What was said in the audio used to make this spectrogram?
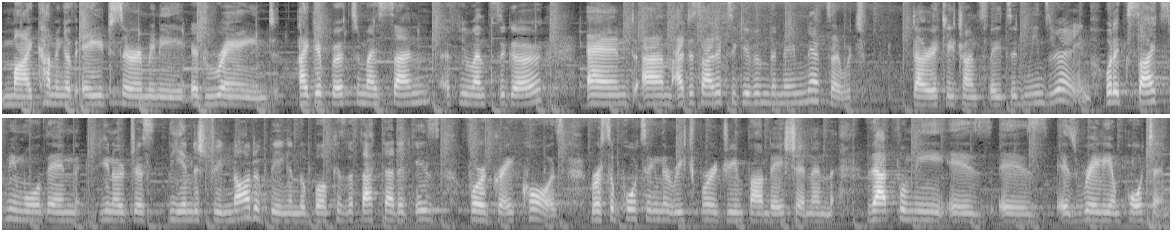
my coming of age ceremony, it rained. I gave birth to my son a few months ago, and um, I decided to give him the name Netha, which directly translated means rain. What excites me more than, you know, just the industry nod of being in the book is the fact that it is for a great cause. We're supporting the Reach for a Dream Foundation and that for me is, is, is really important.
